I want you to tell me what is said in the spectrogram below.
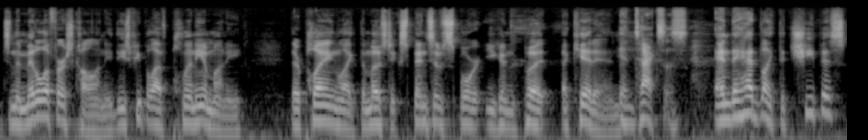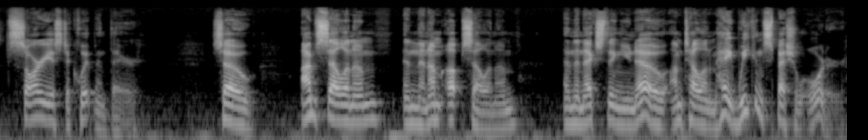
It's in the middle of First Colony. These people have plenty of money. They're playing like the most expensive sport you can put a kid in in Texas, and they had like the cheapest, sorriest equipment there. So I'm selling them, and then I'm upselling them, and the next thing you know, I'm telling them, "Hey, we can special order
